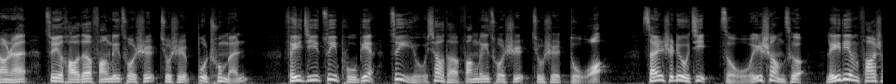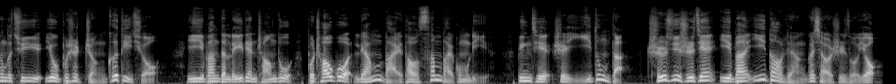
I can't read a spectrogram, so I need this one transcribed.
当然，最好的防雷措施就是不出门。飞机最普遍、最有效的防雷措施就是躲。三十六计，走为上策。雷电发生的区域又不是整个地球，一般的雷电长度不超过两百到三百公里，并且是移动的，持续时间一般一到两个小时左右。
